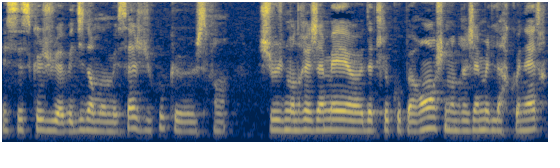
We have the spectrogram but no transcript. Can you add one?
Et c'est ce que je lui avais dit dans mon message, du coup, que, enfin, je lui demanderai jamais euh, d'être le coparent, je lui demanderai jamais de la reconnaître,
